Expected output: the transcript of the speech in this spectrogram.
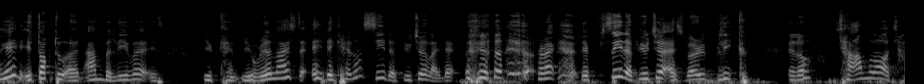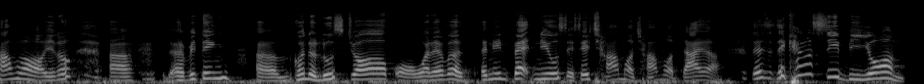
Okay, you talk to an unbeliever, is you can you realize that hey, they cannot see the future like that, right? They see the future as very bleak, you know, charm law, charm law, you know, uh, everything uh, going to lose job or whatever. Any bad news, they say charm or charm or die. Uh. They, they cannot see beyond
